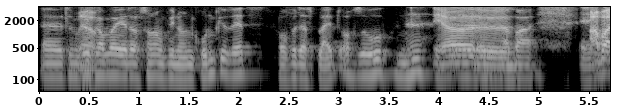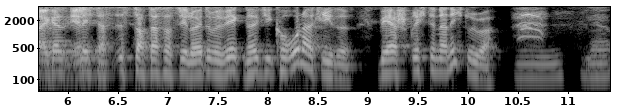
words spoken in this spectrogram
ja. Äh, zum Glück Ja. haben wir ja doch schon irgendwie noch ein Grundgesetz. Hoffe, das bleibt auch so. Ne? Ja, äh, aber, äh, Aber ganz ehrlich, das ist doch das, was die Leute bewegt, ne? Die Corona-Krise. Wer spricht denn da nicht drüber? Mhm, Ja.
